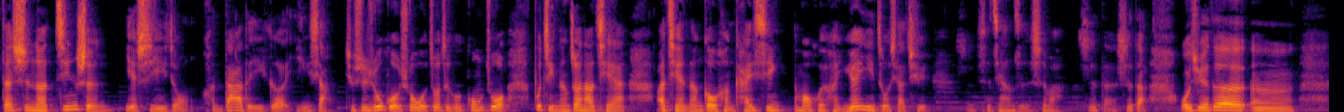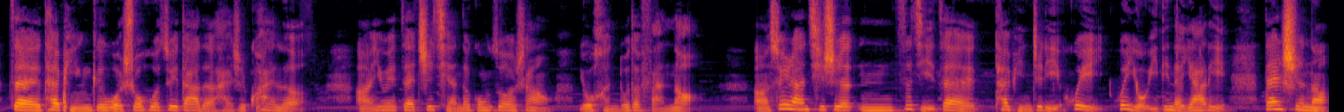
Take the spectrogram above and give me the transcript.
但是呢，精神也是一种很大的一个影响。就是如果说我做这个工作，不仅能赚到钱，而且能够很开心，那么我会很愿意做下去，是是这样子，是吗？是的，是的。我觉得，嗯，在太平给我收获最大的还是快乐啊，因为在之前的工作上有很多的烦恼。啊，虽然其实嗯，自己在太平这里会会有一定的压力，但是呢，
